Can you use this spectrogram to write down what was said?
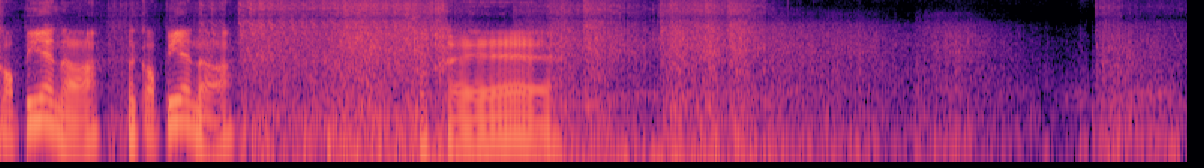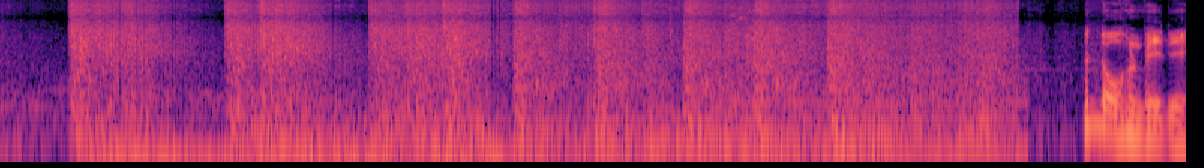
กอเปียนเหรอสกอเปียนเหรอ โอเค ก็โดนไปดิ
